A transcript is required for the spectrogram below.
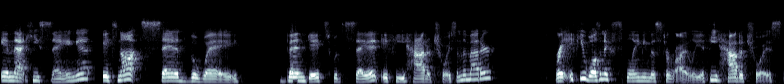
in that he's saying it. It's not said the way Ben Gates would say it if he had a choice in the matter. Right? If he wasn't explaining this to Riley, if he had a choice,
